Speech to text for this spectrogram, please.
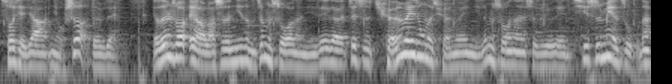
缩写叫纽摄，对不对？有的人说，哎呦，老师你怎么这么说呢？你这个这是权威中的权威，你这么说呢，是不是有点欺师灭祖呢？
